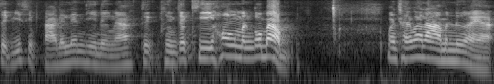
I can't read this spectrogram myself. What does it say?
สิบยี่สิบตาได้เล่นทีหนึ่งนะถึงถึงจะคีย์ห้องมันก็แบบ มันใช้เวลามันเหนื่อยอะ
